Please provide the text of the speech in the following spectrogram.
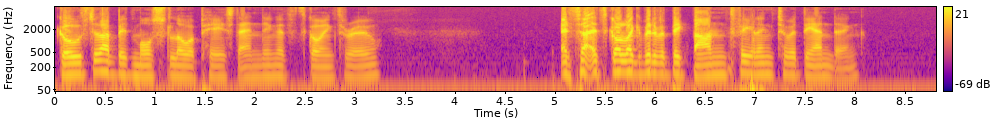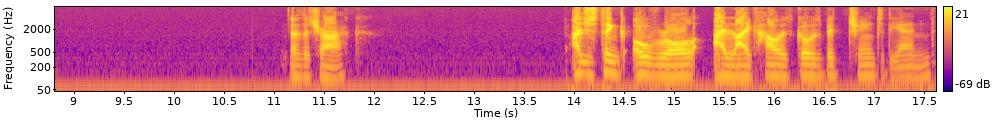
goes to that bit more slower paced ending as it's going through. It's it's got like a bit of a big band feeling to it. The ending of the track. I just think overall I like how it goes a bit change at the end.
